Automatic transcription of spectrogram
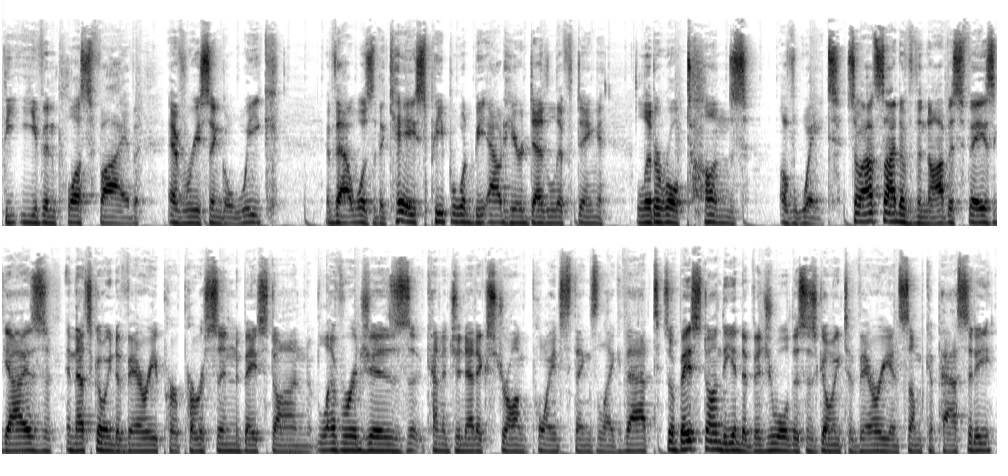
the even plus five every single week. If that was the case, people would be out here deadlifting literal tons of weight. So outside of the novice phase, guys, and that's going to vary per person based on leverages, kind of genetic strong points, things like that. So based on the individual, this is going to vary in some capacity.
